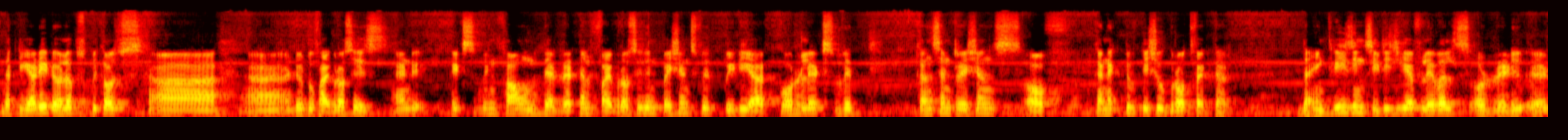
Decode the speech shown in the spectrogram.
The TRD develops because uh, uh, due to fibrosis, and it, it's been found that retinal fibrosis in patients with PDR correlates with concentrations of connective tissue growth factor. The increase in CTGF levels or uh,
